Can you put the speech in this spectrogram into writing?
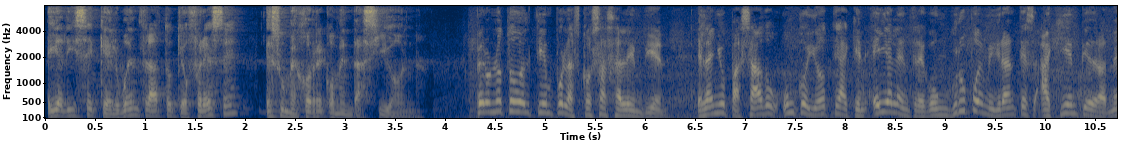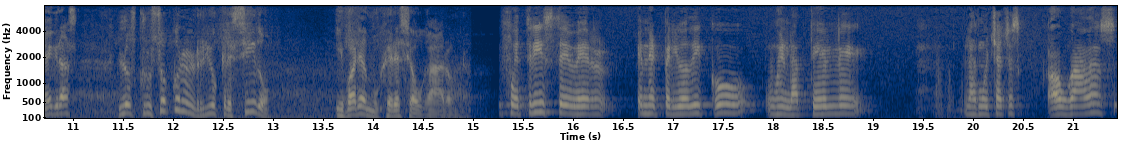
Ella dice que el buen trato que ofrece es su mejor recomendación. Pero no todo el tiempo las cosas salen bien. El año pasado, un coyote a quien ella le entregó un grupo de migrantes aquí en Piedras Negras los cruzó con el río crecido y varias mujeres se ahogaron. Fue triste ver en el periódico o en la tele las muchachas ahogadas,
